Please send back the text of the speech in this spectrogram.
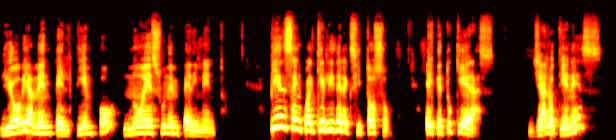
Y obviamente el tiempo no es un impedimento. Piensa en cualquier líder exitoso, el que tú quieras. ¿Ya lo tienes?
